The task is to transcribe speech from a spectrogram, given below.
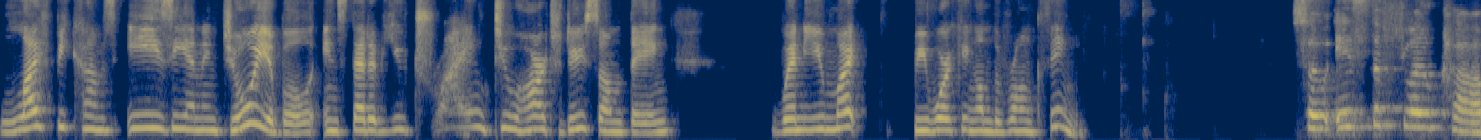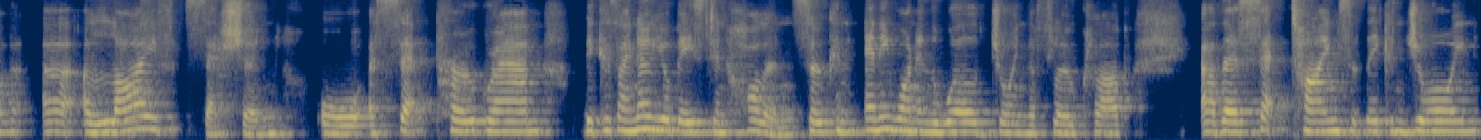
life becomes easy and enjoyable instead of you trying too hard to do something when you might be working on the wrong thing. So, is the Flow Club uh, a live session or a set program? Because I know you're based in Holland. So, can anyone in the world join the Flow Club? Are there set times that they can join?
